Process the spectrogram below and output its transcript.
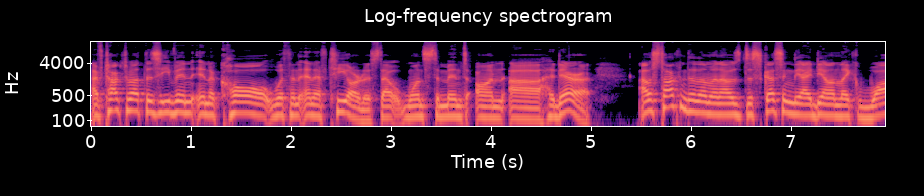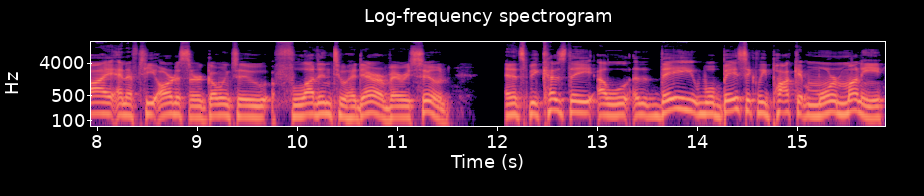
I've talked about this even in a call with an NFT artist that wants to mint on uh, Hedera. I was talking to them and I was discussing the idea on like why NFT artists are going to flood into Hedera very soon. And it's because they they will basically pocket more money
